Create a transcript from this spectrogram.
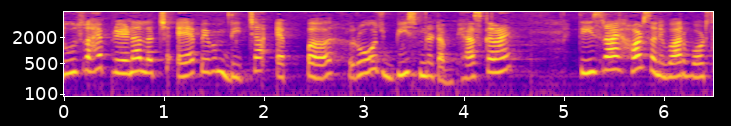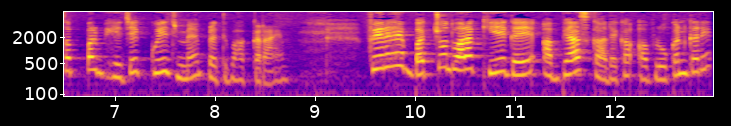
दूसरा है प्रेरणा लक्ष्य ऐप एवं दीक्षा ऐप पर रोज 20 मिनट अभ्यास कराएँ। तीसरा है हर शनिवार व्हाट्सएप पर भेजे क्विज में प्रतिभाग कराएँ। फिर है बच्चों द्वारा किए गए अभ्यास कार्य का अवलोकन करें।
